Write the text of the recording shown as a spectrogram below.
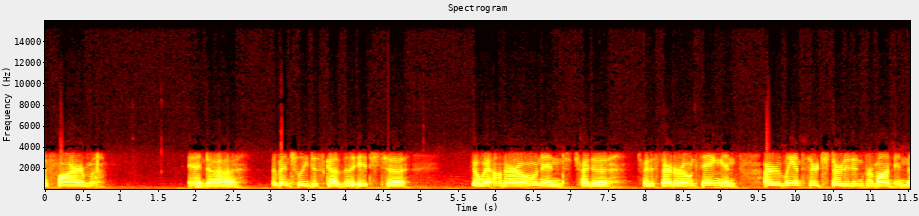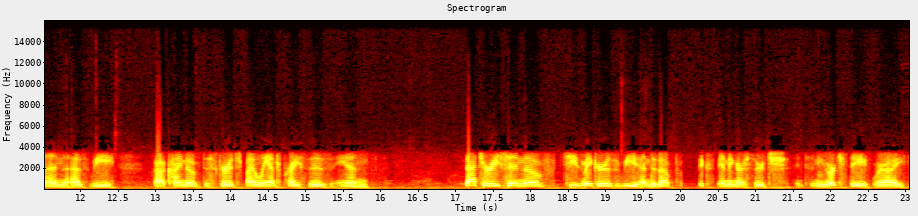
the farm, and uh, eventually just got the itch to go it on our own and try to try to start our own thing. And our land search started in Vermont, and then as we got kind of discouraged by land prices and saturation of cheesemakers, we ended up expanding our search into New York State, where I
